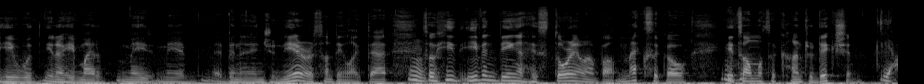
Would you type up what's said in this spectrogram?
he would you know he might have made may have been an engineer or something like that. Mm. So he even being a historian about Mexico, it's Mhm. almost a contradiction. Yeah.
